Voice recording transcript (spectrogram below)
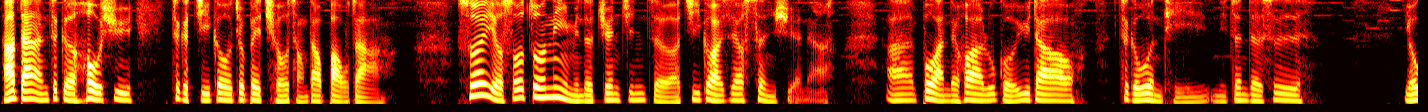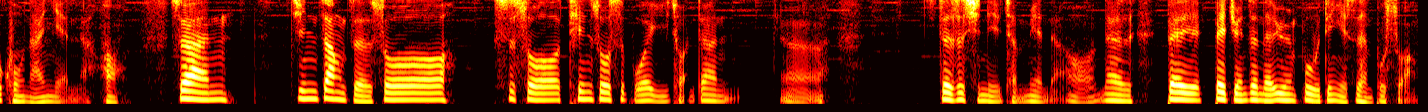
然后当然这个后续这个机构就被求偿到爆炸。所以有时候做匿名的捐精者啊，机构还是要慎选啊。啊，不然的话，如果遇到这个问题，你真的是有苦难言了哈。虽然精藏者说是说，听说是不会遗传，但呃，这是心理层面的哦。那被被捐赠的孕妇一定也是很不爽。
